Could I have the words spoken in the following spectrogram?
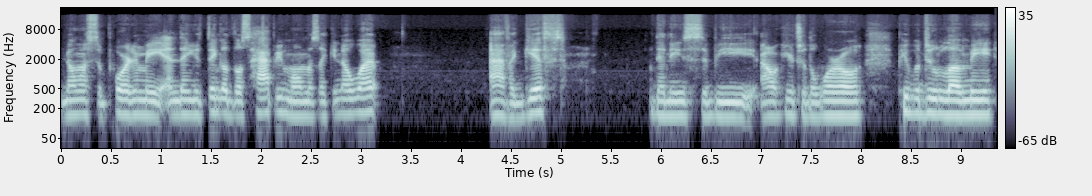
no one's supporting me. And then you think of those happy moments like, you know what? I have a gift that needs to be out here to the world. People do love me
